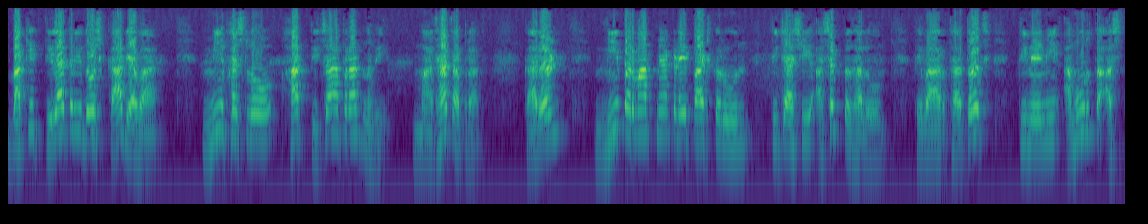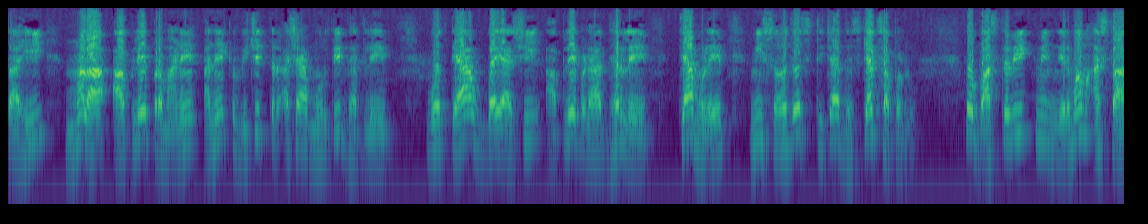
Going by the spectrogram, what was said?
बाकी तिला तरी दोष का द्यावा? मी फसलो हा तिचा अपराध नव्हे माझाच अपराध. कारण मी परमात्म्याकडे पाठ करून तिच्याशी आसक्त झालो तेव्हा अर्थातच तिने मी अमूर्त असताही मला आपले प्रमाणे अनेक विचित्र अशा मूर्तीत घातले व त्या बयाशी आपलेपणा धरले त्यामुळे मी सहजच तिच्या धसक्यात सापडलो. व वास्तविक मी निर्मम असता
